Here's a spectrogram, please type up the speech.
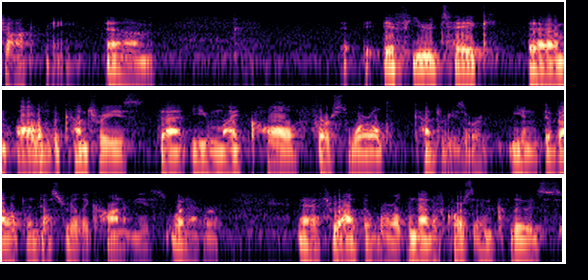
shocked me. Um, if you take um, all of the countries that you might call first world countries or you know, developed industrial economies, whatever, uh, throughout the world, and that of course includes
